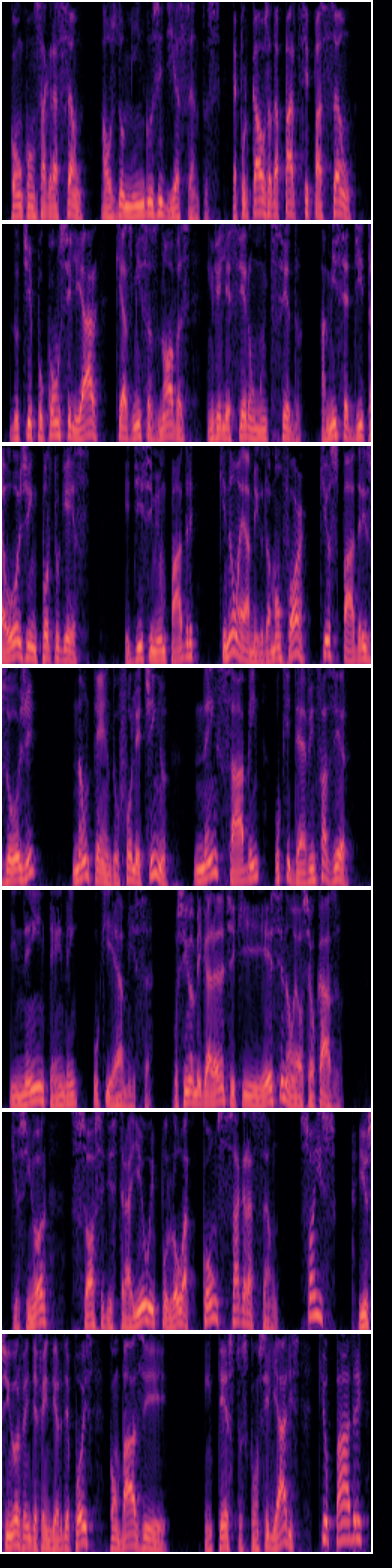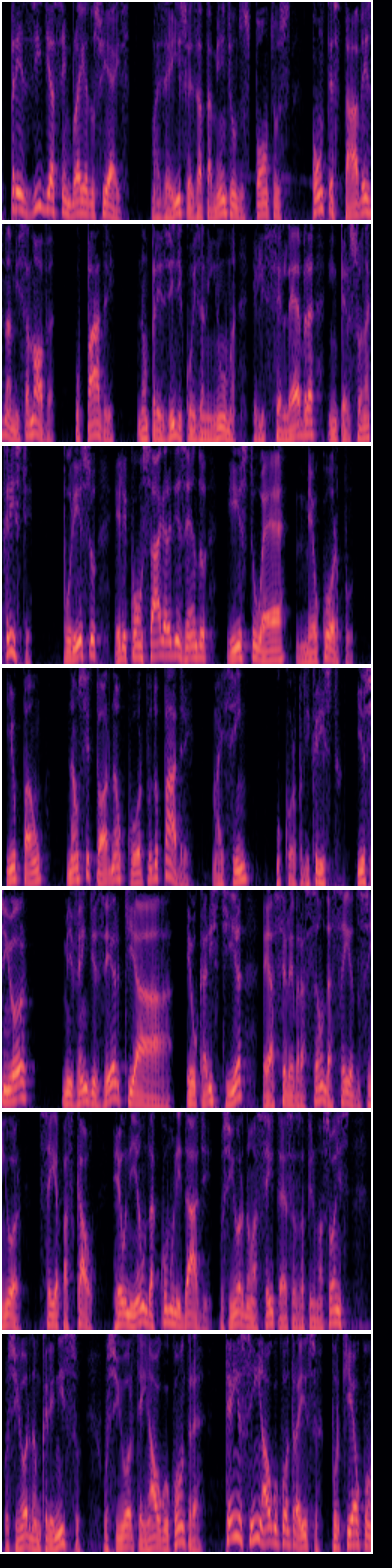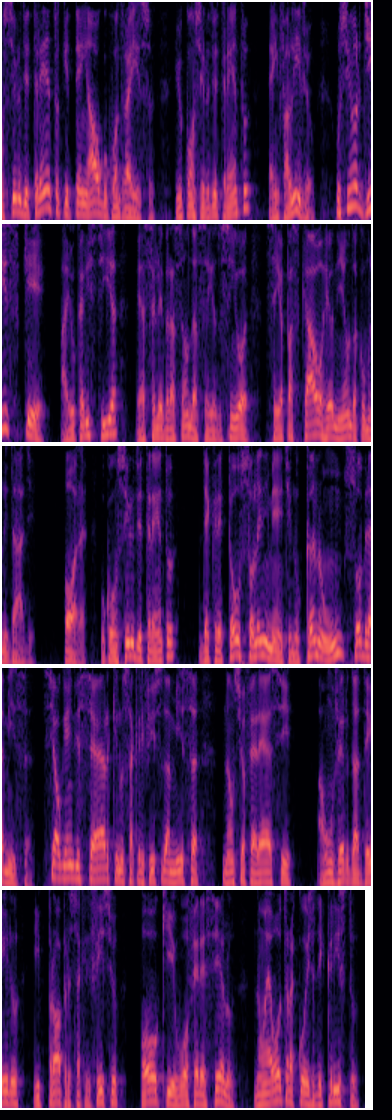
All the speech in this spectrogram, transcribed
com consagração aos domingos e dias santos. É por causa da participação do tipo conciliar que as missas novas envelheceram muito cedo. A missa é dita hoje em português, e disse-me um padre, que não é amigo da Montfort, que os padres hoje, não tendo o folhetinho, nem sabem o que devem fazer e nem entendem o que é a missa. O senhor me garante que esse não é o seu caso, que o senhor só se distraiu e pulou a consagração. Só isso. E o senhor vem defender depois, com base em textos conciliares, que o padre preside a Assembleia dos Fiéis. Mas é isso exatamente um dos pontos contestáveis na missa nova. O padre não preside coisa nenhuma, ele celebra em persona Christi. Por isso, ele consagra dizendo: Isto é meu corpo. E o pão não se torna o corpo do Padre, mas sim o corpo de Cristo. E o Senhor me vem dizer que a Eucaristia é a celebração da ceia do Senhor, ceia pascal, reunião da comunidade. O Senhor não aceita essas afirmações? O Senhor não crê nisso? O Senhor tem algo contra? Tenho sim algo contra isso, porque é o Concílio de Trento que tem algo contra isso. E o Concílio de Trento é infalível. O Senhor diz que a Eucaristia é a celebração da ceia do Senhor, ceia pascal, reunião da comunidade. Ora, o Concílio de Trento decretou solenemente no cano 1 sobre a missa. Se alguém disser que no sacrifício da missa não se oferece a um verdadeiro e próprio sacrifício, ou que o oferecê-lo não é outra coisa de Cristo,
